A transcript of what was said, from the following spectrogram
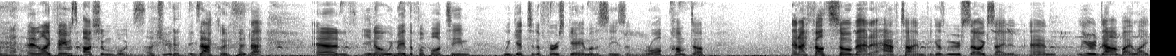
and like famous Asham voice. Oh, true. exactly, like that. And, you know, we made the football team, we get to the first game of the season, we're all pumped up, and I felt so bad at halftime because we were so excited, and we were down by like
